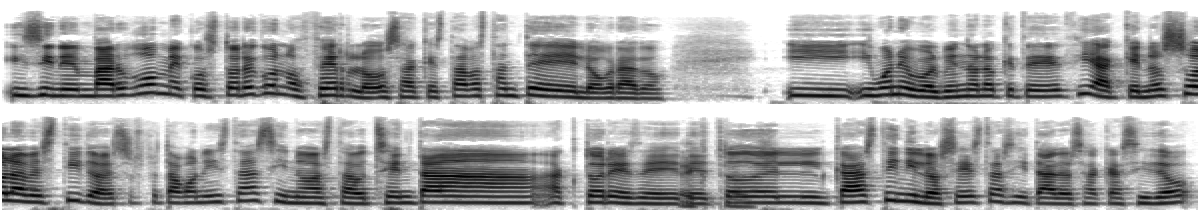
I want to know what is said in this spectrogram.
y sin embargo me costó reconocerlo, o sea que está bastante logrado. Y, y bueno, y volviendo a lo que te decía, que no solo ha vestido a esos protagonistas, sino hasta 80 actores de, de todo el casting y los extras y tal, o sea que ha sido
